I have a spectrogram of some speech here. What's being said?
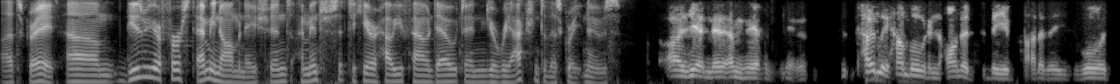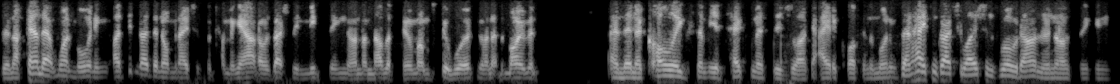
that's great. Um, these are your first Emmy nominations. I'm interested to hear how you found out and your reaction to this great news. Oh yeah, I mean, yeah, totally humbled and honoured to be a part of these awards. And I found out one morning I didn't know the nominations were coming out. I was actually mixing on another film I'm still working on at the moment. And then a colleague sent me a text message like eight o'clock in the morning saying, "Hey, congratulations, well done." And I was thinking,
